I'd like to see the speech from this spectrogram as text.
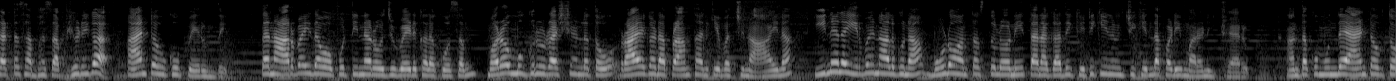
చట్టసభ సభ్యుడిగా ఆంటోవ్కు పేరుంది. తన అరవైదవ పుట్టినరోజు వేడుకల కోసం మరో ముగ్గురు రష్యన్లతో రాయగడ ప్రాంతానికి వచ్చిన ఆయన ఈ నెల ఇరవై నాలుగున మూడో అంతస్తులోని తన గది కిటికీ నుంచి కిందపడి మరణించారు. అంతకు ముందే యాంటోవ్తో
